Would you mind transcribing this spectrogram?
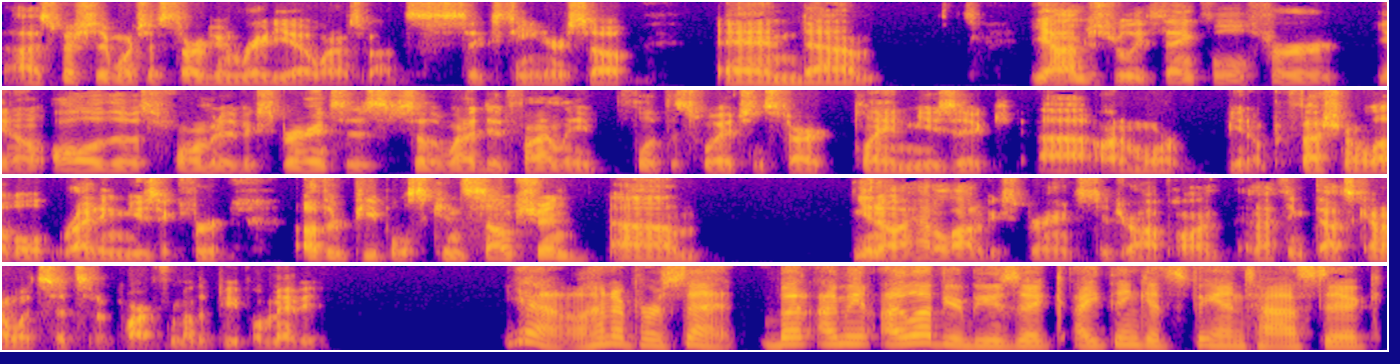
uh, especially once I started doing radio when I was about 16 or so. And um, yeah, I'm just really thankful for you know all of those formative experiences so that when i did finally flip the switch and start playing music uh, on a more you know professional level writing music for other people's consumption um, you know i had a lot of experience to draw upon and i think that's kind of what sets it apart from other people maybe. Yeah 100% but i mean i love your music. I think it's fantastic.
